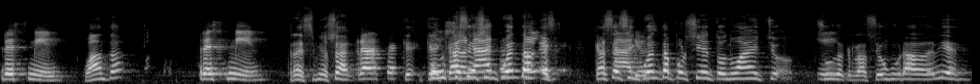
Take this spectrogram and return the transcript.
3.000. ¿Cuántas? 3.000. 3.000, o sea, que, que casi el 50, casi el 50% no ha hecho su declaración jurada de bienes.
